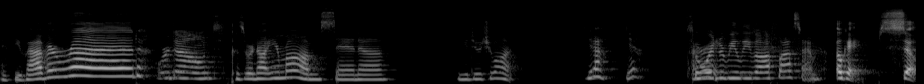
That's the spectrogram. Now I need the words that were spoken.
If you haven't read, or don't. because we're not your moms, and uh, you can do what you want. Yeah, Yeah. So All where right. did we leave off last time? Okay, so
